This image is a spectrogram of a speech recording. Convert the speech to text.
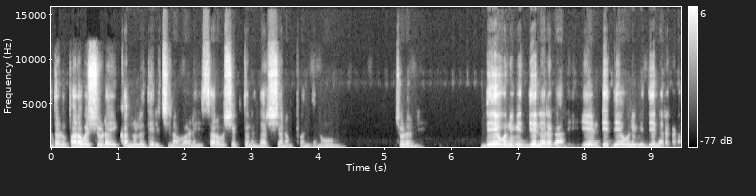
అతడు పరవశుడై కన్నులు తెరిచిన వాడై సర్వశక్తుని దర్శనం పొందను. చూడండి. దేవుని విద్య నెరగాలి. ఏంటి దేవుని విద్య నెరగడం?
